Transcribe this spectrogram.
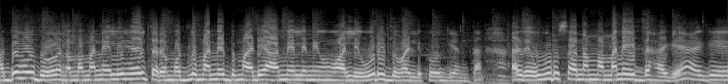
ಅದು ಹೌದು. ನಮ್ಮ ಮನೆಯಲ್ಲಿ ಹೇಳ್ತಾರೆ ಮೊದಲು ಮನೆಯದ್ದು ಮಾಡಿ ಆಮೇಲೆ ನೀವು ಅಲ್ಲಿ ಊರಿದ್ದು ಮಾಡ್ಲಿಕ್ಕೆ ಹೋಗಿ ಅಂತ. ಆದರೆ ಊರು ಸಹ ನಮ್ಮ ಮನೆ ಇದ್ದ ಹಾಗೆ ಹಾಗೆ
